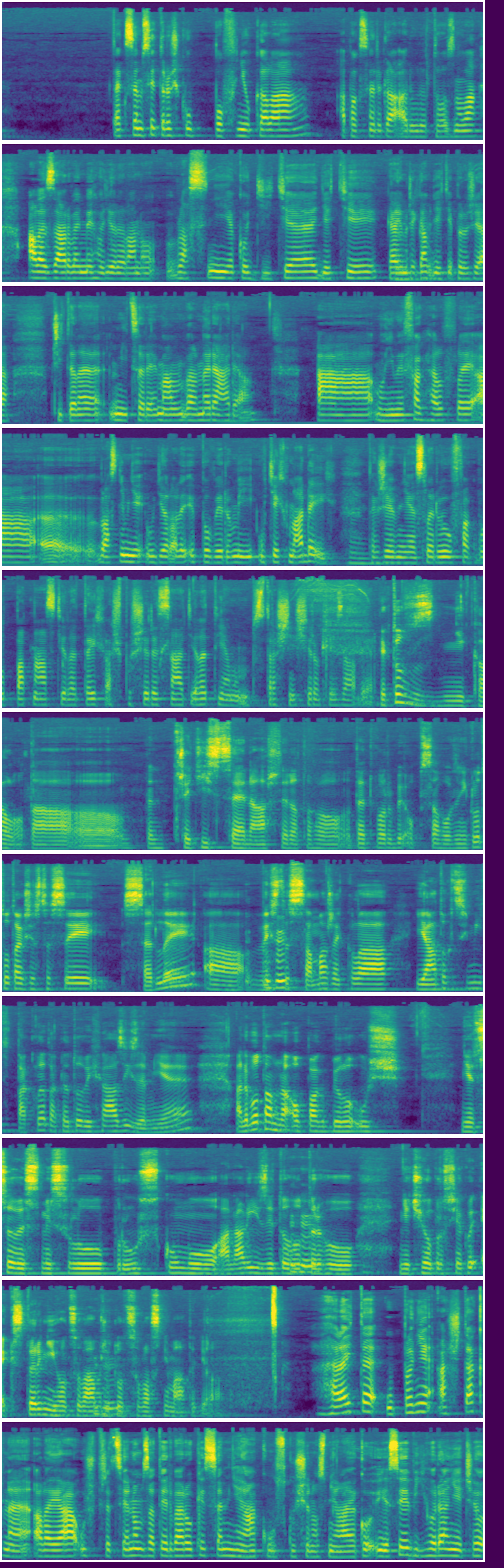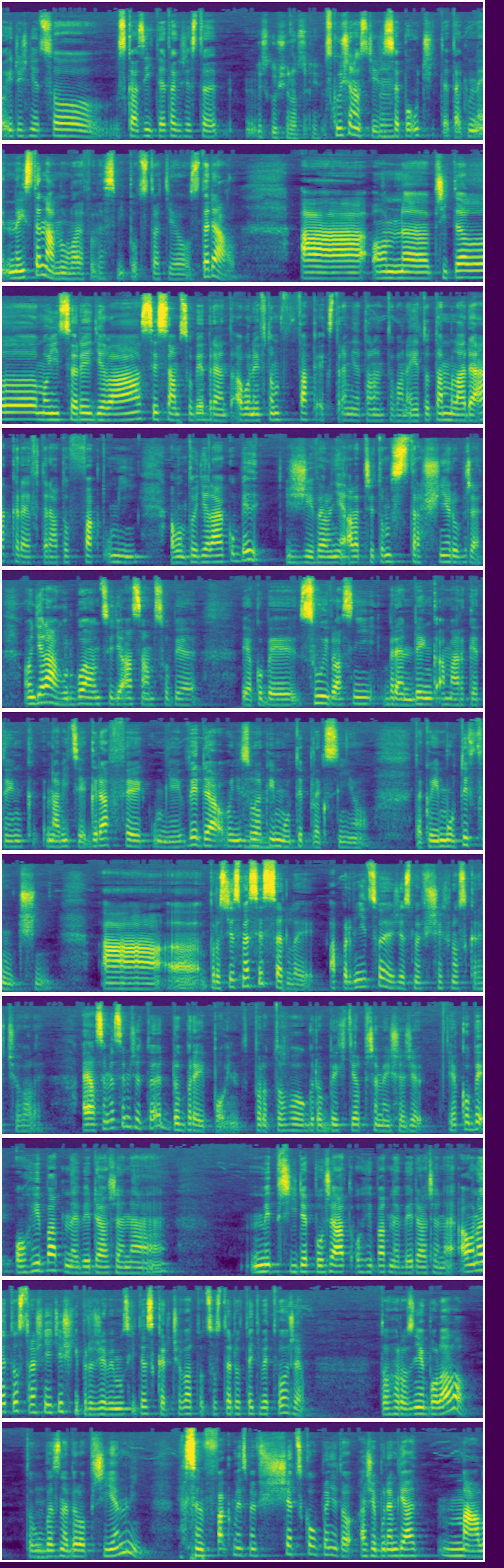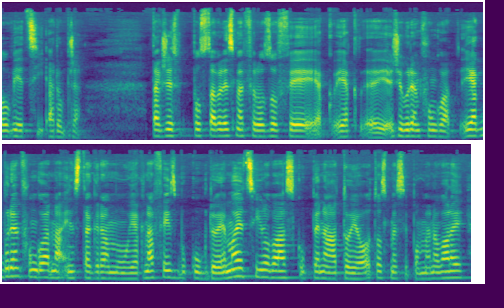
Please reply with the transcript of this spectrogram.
Tak jsem si trošku pofňukala a pak jsem řekla, a jdu do toho znova, ale zároveň mi hodili lano vlastní jako dítě, děti, já jim říkám děti, protože já přítele mý dcery mám velmi ráda. A oni mi fakt helfli a e, vlastně mě udělali i povědomí u těch mladých. Hmm. Takže mě sledují fakt od 15 letech až po 60 letý. Já mám strašně široký záběr. Jak to vznikalo, ta, e, ten třetí scénář teda toho, té tvorby obsahu? Vzniklo to tak, že jste si sedli a vy jste mm-hmm. sama řekla, já to chci mít takhle, takhle to vychází ze mě? A nebo tam naopak bylo už něco ve smyslu průzkumu, analýzy toho mm-hmm. trhu, něčeho prostě jako externího, co vám mm-hmm. řeklo, co vlastně máte dělat? Helejte, úplně až tak ne, ale já už přeci jenom za ty dva roky jsem nějakou zkušenost měla. Jako, jestli je výhoda něčeho, i když něco zkazíte, takže jste... Zkušenosti. Zkušenosti, hmm. že se poučíte, tak ne, nejste na nule ve své podstatě, jo, jste dál. A on, přítel mojí dcery, dělá si sám sobě brand a on je v tom fakt extrémně talentovaný. Je to ta mladá krev, která to fakt umí a on to dělá jakoby živelně, ale přitom strašně dobře. On dělá hudbu a on si dělá sám sobě jakoby svůj vlastní branding a marketing. Navíc je grafik, umějí videa, oni jsou mm. takový multiplexní, jo. takový multifunkční. A uh, prostě jsme si sedli a první, co je, že jsme všechno skračovali. A já si myslím, že to je dobrý point pro toho, kdo by chtěl přemýšlet, že jakoby ohybat nevydařené mi přijde pořád ohybat nevydařené. A ono je to strašně těžké, protože vy musíte skrčovat to, co jste doteď vytvořil. To hrozně bolelo. To vůbec hmm. nebylo příjemné. Já jsem fakt, my jsme všecko úplně to, a že budeme dělat málo věcí a dobře. Takže postavili jsme filozofii, jak, jak, že budeme fungovat. Jak budeme fungovat na Instagramu, jak na Facebooku, kdo je moje cílová skupina, to jo, to jsme si pomenovali.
